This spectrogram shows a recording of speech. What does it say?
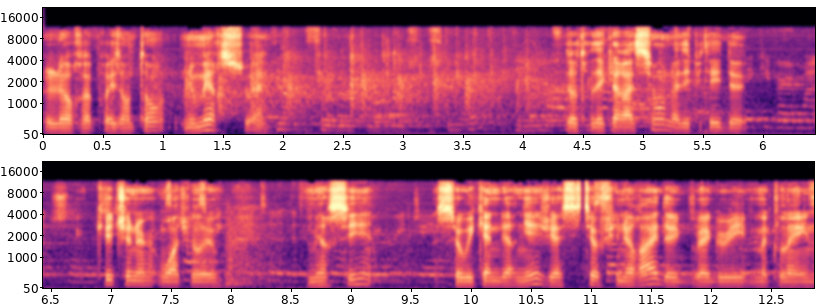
leurs représentants, nous merci. D'autres déclarations, la députée de Kitchener-Waterloo. Merci. Ce week-end dernier, j'ai assisté aux funérailles de Gregory McLean,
